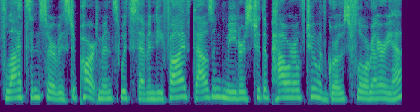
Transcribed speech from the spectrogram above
flats and service departments with 75,000 meters to the power of 2 of gross floor area,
